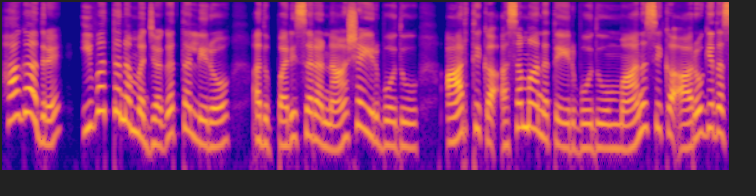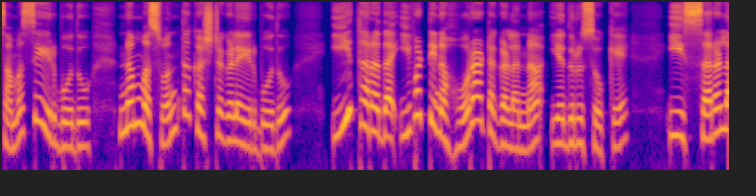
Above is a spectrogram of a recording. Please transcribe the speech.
ಹಾಗಾದ್ರೆ ಇವತ್ತು ನಮ್ಮ ಜಗತ್ತಲ್ಲಿರೋ ಅದು ಪರಿಸರ ನಾಶ ಇರ್ಬೋದು, ಆರ್ಥಿಕ ಅಸಮಾನತೆ ಇರ್ಬೋದು, ಮಾನಸಿಕ ಆರೋಗ್ಯದ ಸಮಸ್ಯೆ ಇರ್ಬೋದು, ನಮ್ಮ ಸ್ವಂತ ಕಷ್ಟಗಳೇ ಇರ್ಬೋದು, ಈ ಥರದ ಇವಟ್ಟಿನ ಹೋರಾಟಗಳನ್ನ ಎದುರಿಸೋಕೆ ಈ ಸರಳ,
